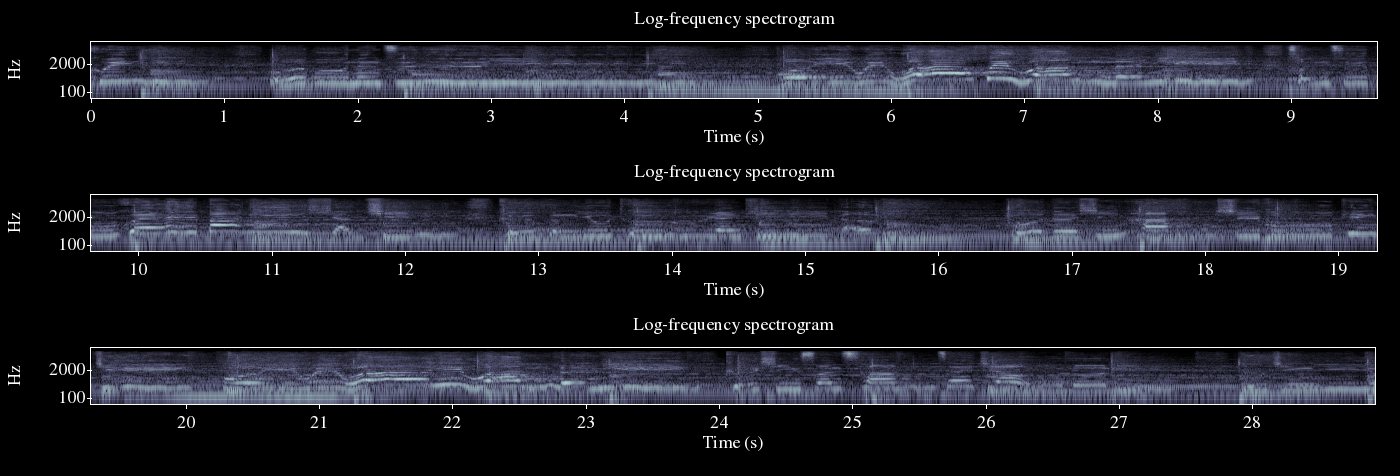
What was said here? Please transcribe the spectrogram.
回忆，我不能自心还是不平静。我以为我已忘了你，可心酸藏在角落里，不经意涌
